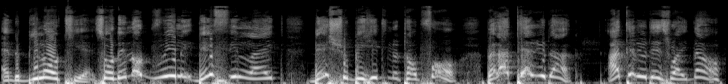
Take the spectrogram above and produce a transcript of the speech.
and the below tier. So they're not really, they feel like they should be hitting the top four. But I tell you that, I tell you this right now,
